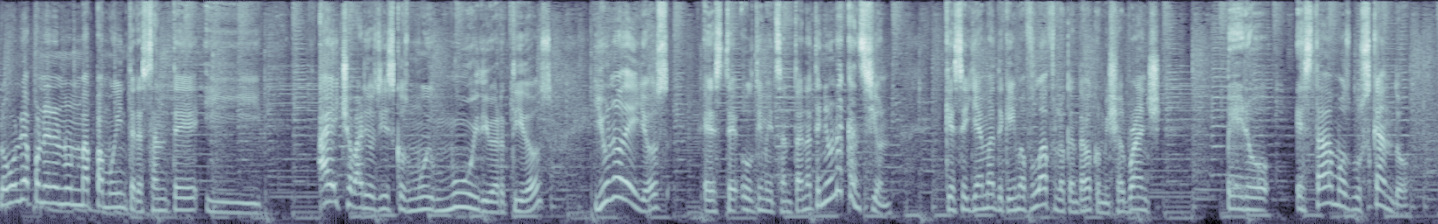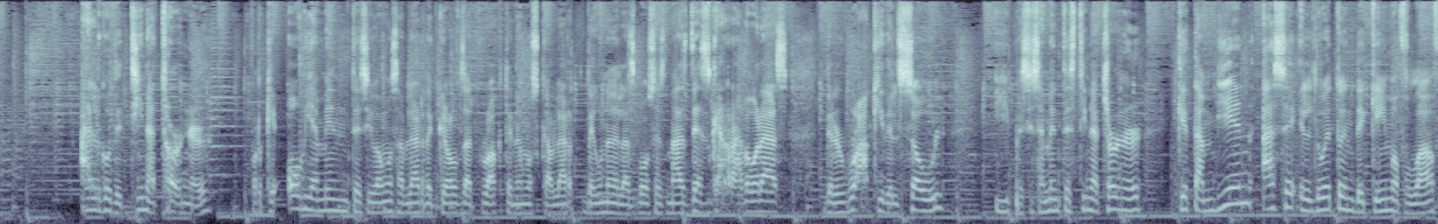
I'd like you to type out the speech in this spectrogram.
lo volvió a poner en un mapa muy interesante y ha hecho varios discos muy muy divertidos. Y uno de ellos, este Ultimate Santana, tenía una canción que se llama The Game of Love, lo cantaba con Michelle Branch, pero estábamos buscando algo de Tina Turner, porque obviamente si vamos a hablar de Girls That Rock tenemos que hablar de una de las voces más desgarradoras del rock y del soul, y precisamente es Tina Turner, que también hace el dueto en The Game of Love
